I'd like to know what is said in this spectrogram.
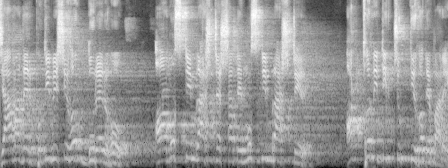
যে আমাদের প্রতিবেশী হোক, দূরের হোক, অমুসলিম রাষ্ট্রের সাথে মুসলিম রাষ্ট্রের অর্থনৈতিক চুক্তি হতে পারে,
